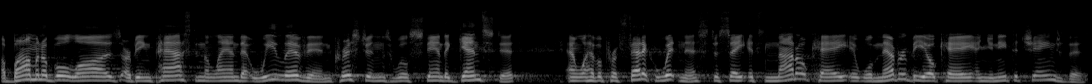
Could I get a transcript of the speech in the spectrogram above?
abominable laws are being passed in the land that we live in, Christians will stand against it and will have a prophetic witness to say it's not okay, it will never be okay, and you need to change this.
